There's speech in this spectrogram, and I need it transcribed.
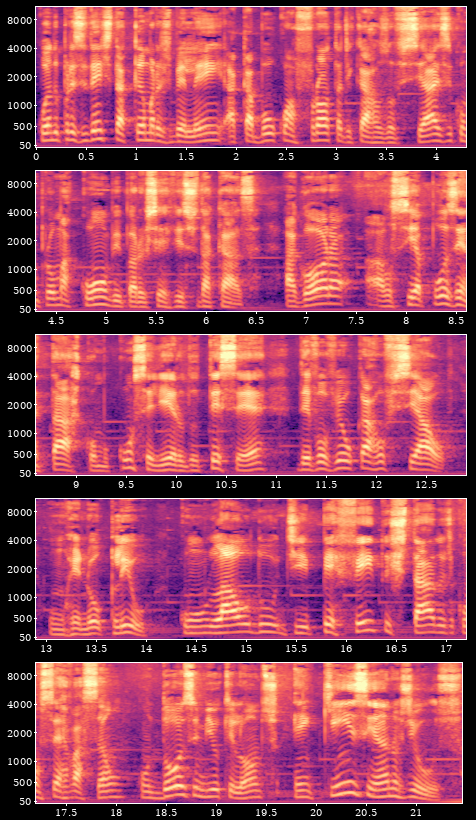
Quando o presidente da Câmara de Belém acabou com a frota de carros oficiais e comprou uma Kombi para os serviços da casa. Agora, ao se aposentar como conselheiro do TCE, devolveu o carro oficial, um Renault Clio, com laudo de perfeito estado de conservação, com 12 mil quilômetros em 15 anos de uso.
